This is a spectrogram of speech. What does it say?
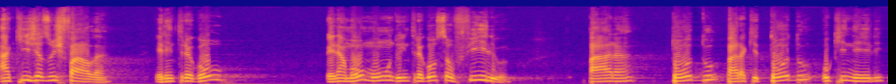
aqui Jesus fala, ele entregou, ele amou o mundo, entregou seu filho para todo, para que todo o que nele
